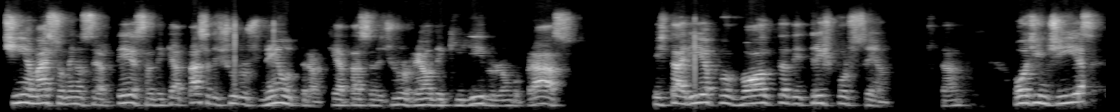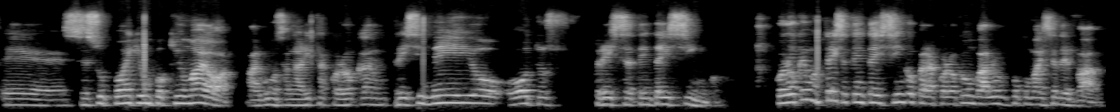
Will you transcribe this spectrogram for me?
tinha mais ou menos certeza de que a taxa de juros neutra, que é a taxa de juros real de equilíbrio a longo prazo, estaria por volta de 3%. Tá? Hoje em dia, se supõe que um pouquinho maior. Alguns analistas colocam 3,5%, outros 3,75%. Coloquemos 3,75% para colocar um valor um pouco mais elevado.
